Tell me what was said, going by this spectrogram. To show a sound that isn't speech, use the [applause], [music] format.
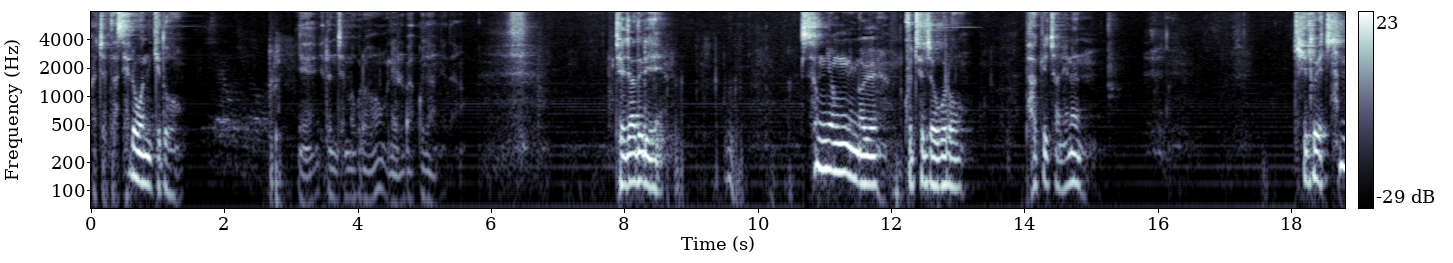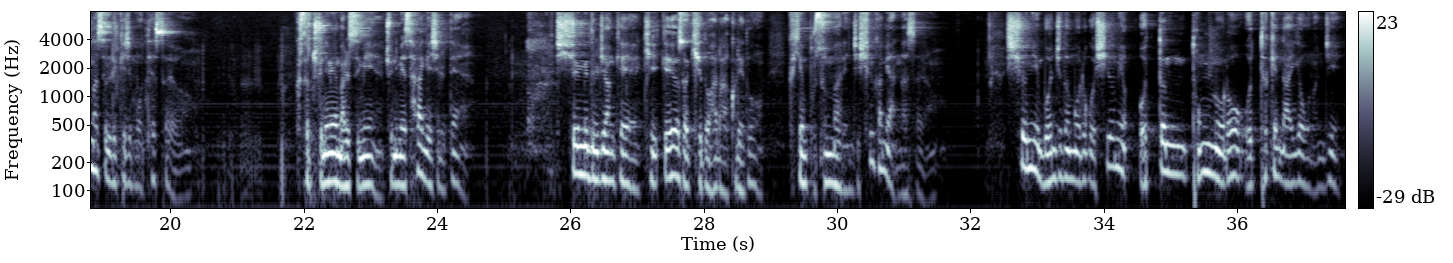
같이 합시다. 새로운 기도. 예, 이런 제목으로 은혜를 받고자 합니다. 제자들이 성령님을 구체적으로 받기 전에는 기도의 참맛을 느끼지 못했어요. 그래서 주님의 말씀이 주님이 살아계실 때 시험이 들지 않게 기, 깨어서 기도하라 그래도 그게 무슨 말인지 실감이 안 났어요. 시험이 뭔지도 모르고 시험이 어떤 통로로 어떻게 나에게 오는지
